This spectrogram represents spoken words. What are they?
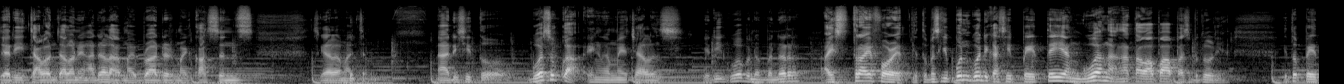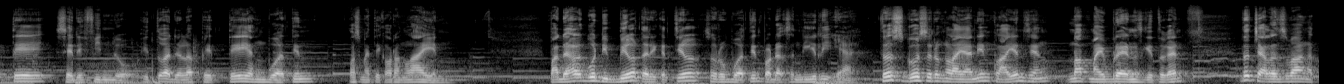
dari calon-calon yang ada lah, my brother, my cousins, segala macam. Nah di situ gue suka yang namanya challenge. Jadi gue bener-bener I strive for it gitu. Meskipun gue dikasih PT yang gue nggak nggak tahu apa-apa sebetulnya. Itu PT CD Vindo. Itu adalah PT yang buatin kosmetik orang lain. Padahal gue di-build dari kecil suruh buatin produk sendiri. Ya. Terus gue suruh ngelayanin clients yang not my brands gitu kan. Itu challenge banget.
